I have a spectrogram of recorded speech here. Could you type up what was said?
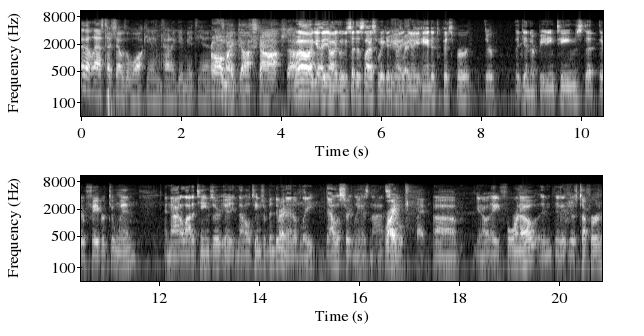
Yeah, that last touchdown was a walk-in, kind of gave me at the end. Oh That's my all. gosh! Stop! Stop! Well, stop. again, you know, like we said this last week. I, I, you know, you hand it to Pittsburgh. They're again, they're beating teams that they're favored to win, and not a lot of teams are. You know, not all teams have been doing Right. that of late. Dallas certainly has not. Right. Right. Uh, you know, a four and zero, and there's tougher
